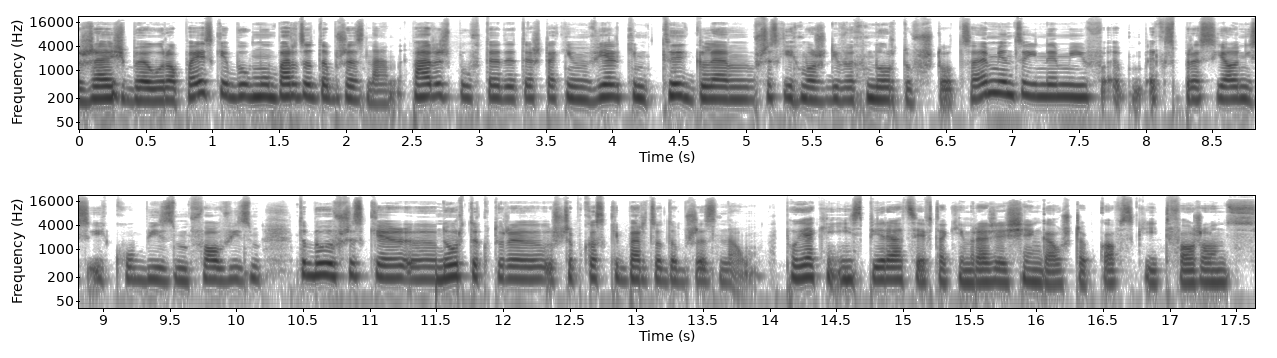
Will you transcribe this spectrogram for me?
rzeźby europejskiej był mu bardzo dobrze znany. Paryż był wtedy też takim wielkim tyglem wszystkich możliwych nurtów w sztuce, między innymi ekspresjonizm i kubizm, fowizm. To były wszystkie e, nurty, które Szczepkowski bardzo dobrze znał. Po jakie inspiracje w takim razie sięgał Szczepkowski, tworząc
